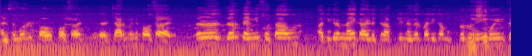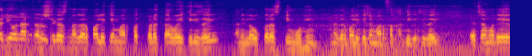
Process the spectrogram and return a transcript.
आणि समोरून पाव पावसाळ्याची चार महिने पावसाळा आहे. तर जर त्यांनी स्वतःहून अतिक्रम नाही काढले तर आपली नगरपालिका कडून ही निश्चित- मोहीम कधी होणार चालू निश्चितच नगरपालिकेमार्फत कडक कारवाई केली जाईल आणि लवकरच ती मोहीम नगरपालिकेच्या मार्फत हाती घेतली जाईल. याच्यामध्ये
